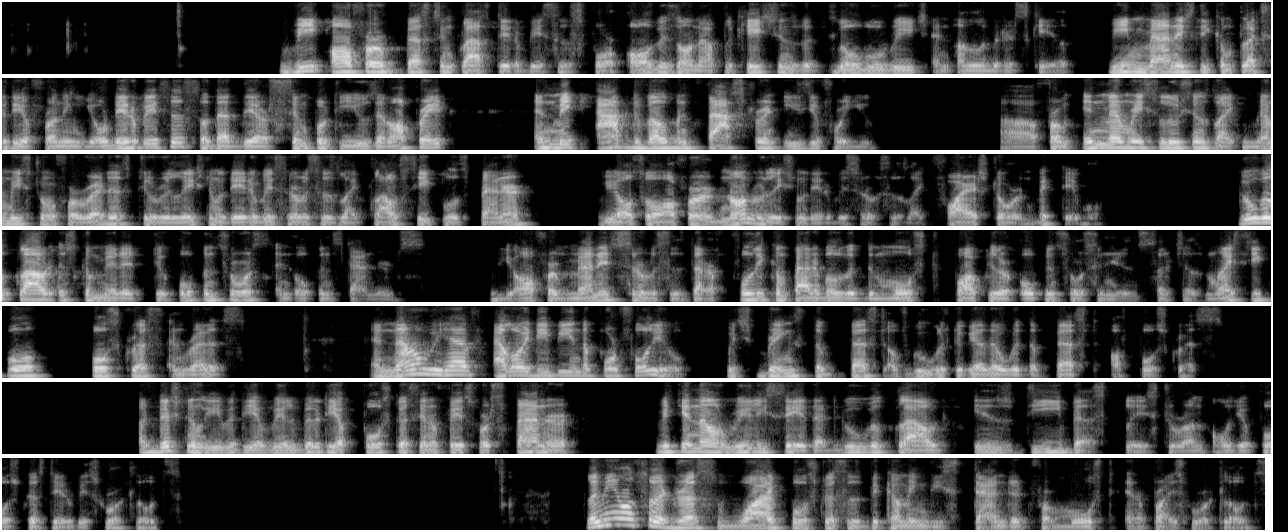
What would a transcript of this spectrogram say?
We offer best-in-class databases for always-on applications with global reach and unlimited scale. We manage the complexity of running your databases so that they are simple to use and operate and make app development faster and easier for you. Uh, from in-memory solutions like Memorystore for Redis to relational database services like Cloud SQL Spanner, we also offer non-relational database services like Firestore and Bigtable. Google Cloud is committed to open source and open standards. We offer managed services that are fully compatible with the most popular open source engines such as MySQL, Postgres, and Redis. And now we have AlloyDB in the portfolio, which brings the best of Google together with the best of Postgres. Additionally, with the availability of Postgres interface for Spanner, we can now really say that Google Cloud is the best place to run all your Postgres database workloads. Let me also address why Postgres is becoming the standard for most enterprise workloads.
